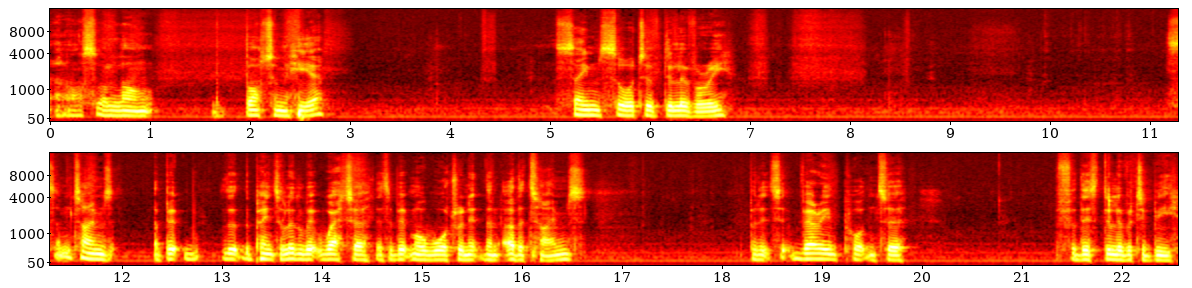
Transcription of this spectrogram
and also along the bottom here same sort of delivery sometimes a bit the, the paint's a little bit wetter there's a bit more water in it than other times but it's very important to for this delivery to be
